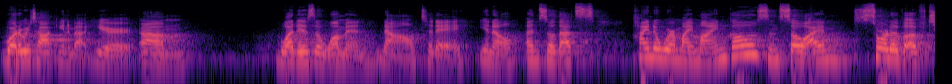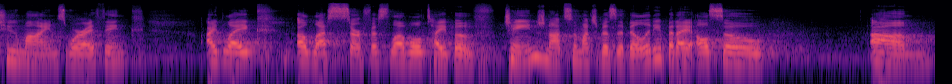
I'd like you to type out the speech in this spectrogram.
what are we talking about here? Um, what is a woman now today? You know, and so that's kind of where my mind goes. And so I'm sort of of two minds where I think I'd like a less surface level type of change, not so much visibility, but I also um,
